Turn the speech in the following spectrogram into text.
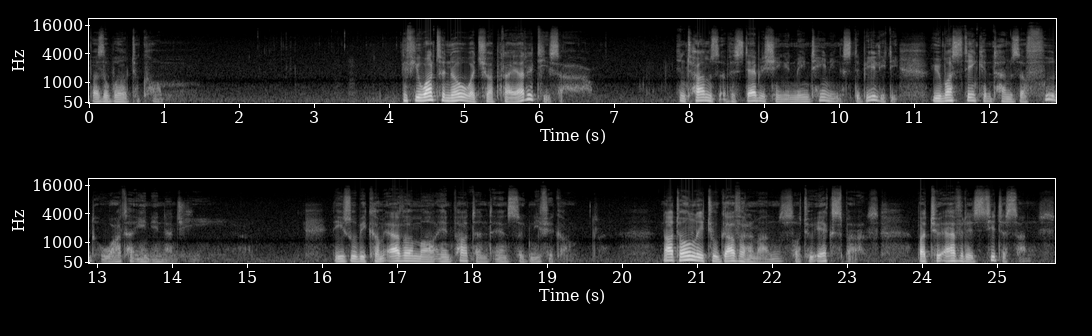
for the world to come. If you want to know what your priorities are, in terms of establishing and maintaining stability, you must think in terms of food, water, and energy. These will become ever more important and significant, not only to governments or to experts, but to average citizens.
